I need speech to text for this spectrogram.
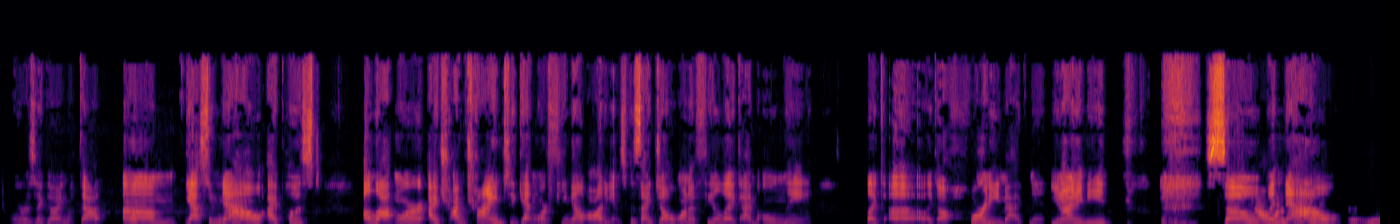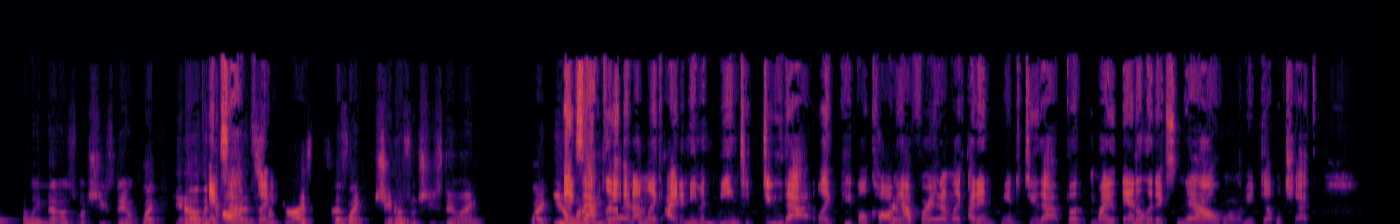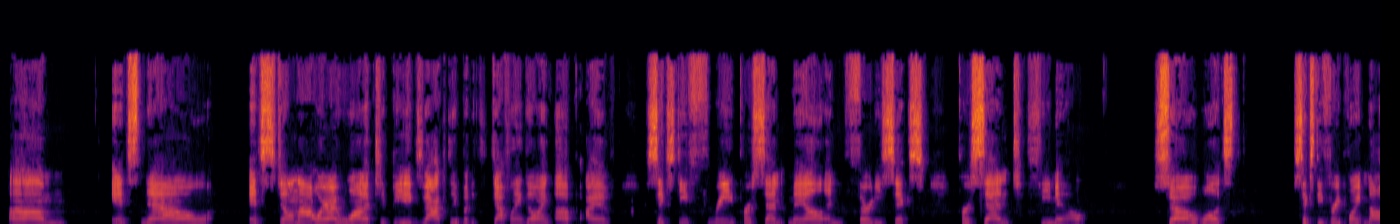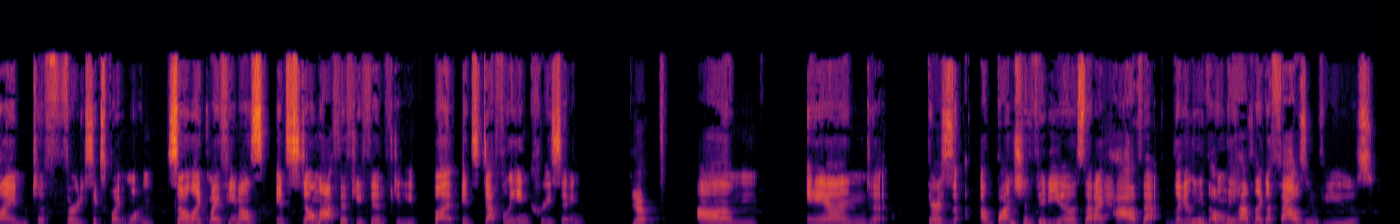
where was I going with that? Um, yeah, so now I post a lot more. I tr- I'm trying to get more female audience because I don't want to feel like I'm only like a like a horny magnet. You know what I mean? so, You but now, really knows what she's doing. Like, you know, the comments Exactly. from guys that says like she knows what she's doing. Like you don't want to be exactly. And I'm like, I didn't even mean to do that. Like people call me out for it, and I'm like, I didn't mean to do that. But my analytics now, hold on, let me double check. Um, it's now, it's still not where I want it to be exactly, but it's definitely going up. I have 63% male and 36% female. So, well, it's 63.9 to 36.1. So, like, my females, it's still not 50 50, but it's definitely increasing. Yeah. Um, and there's a bunch of videos that I have that literally only have like a thousand views.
